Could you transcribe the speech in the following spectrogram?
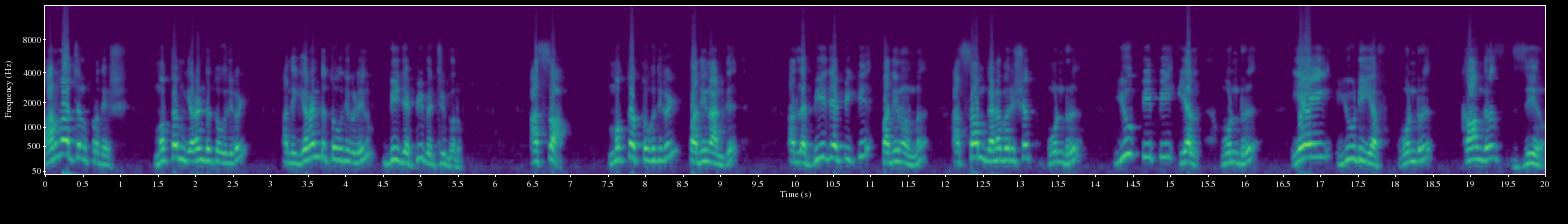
அருணாச்சல் பிரதேஷ் மொத்தம் இரண்டு தொகுதிகள். அந்த இரண்டு தொகுதிகளிலும் பிஜேபி வெற்றி பெறும். அஸ்ஸாம் மொத்த தொகுதிகள் பதினான்கு அதில் பிஜேபிக்கு பதினொன்று அஸ்ஸாம் கனபரிஷத் ஒன்று யூபிபிஎல் ஒன்று ஏயுடிஎஃப் ஒன்று காங்கிரஸ் ஜீரோ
